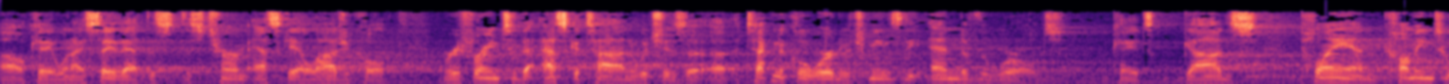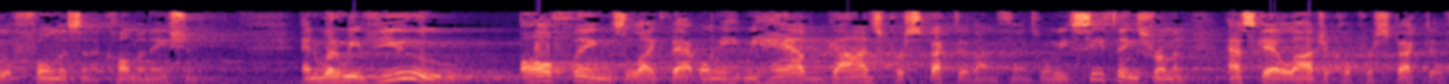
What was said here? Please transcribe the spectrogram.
Uh, okay, when I say that, this, this term eschatological, I'm referring to the eschaton, which is a, a technical word which means the end of the world. Okay, it's God's plan coming to a fullness and a culmination. And when we view all things like that, when we, we have God's perspective on things, when we see things from an eschatological perspective,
